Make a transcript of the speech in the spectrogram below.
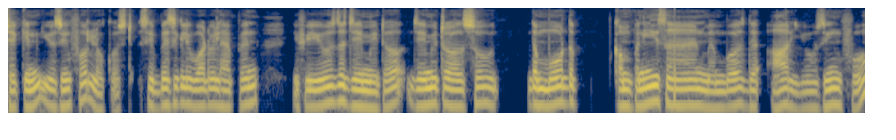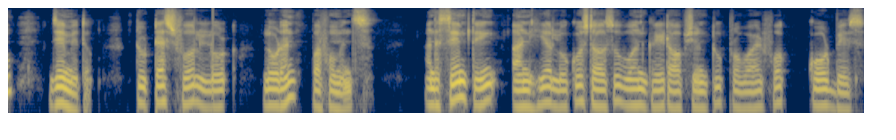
check in using for Locust. See basically what will happen if you use the jmeter jmeter also the more the companies and members they are using for jmeter to test for load, load and performance. And the same thing and here Locust also one great option to provide for code base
